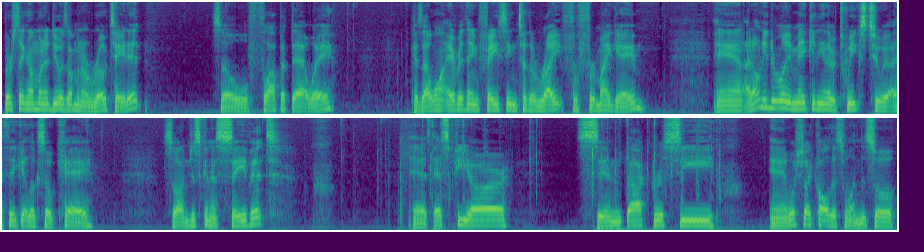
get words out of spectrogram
first thing I'm going to do is I'm going to rotate it. So we'll flop it that way because I want everything facing to the right for, for my game. And I don't need to really make any other tweaks to it. I think it looks okay. So I'm just going to save it as SPR Synthocracy. And what should I call this one? So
